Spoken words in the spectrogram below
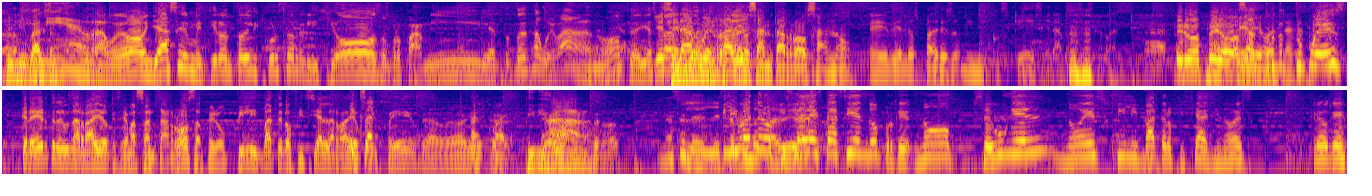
Ah, mierda, weón. Ya se metieron todo el discurso religioso, pro familia, to- toda esa huevada, ¿no? O sea, ya ¿Qué está- será pues. Radio Santa Rosa, no? Eh, de los padres dominicos. ¿Qué será pues, esa radio? Pero, pero, o sea, PBO, tú, puedes creerte de una radio que se llama Santa Rosa, pero Philip Butter oficial, la radio Exacto. con fe, o sea, weón, Tal cual. PBO. Ah, ¿no? ¿No? Se le, le oficial está haciendo porque no, según él, no es Philip Butter oficial, sino es, creo que es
